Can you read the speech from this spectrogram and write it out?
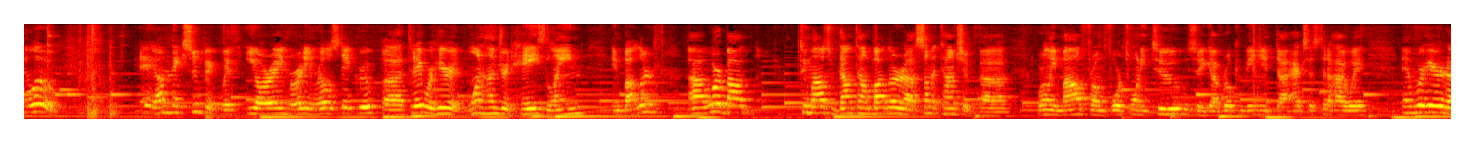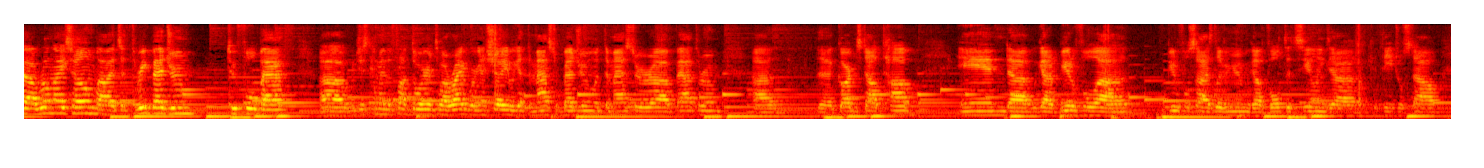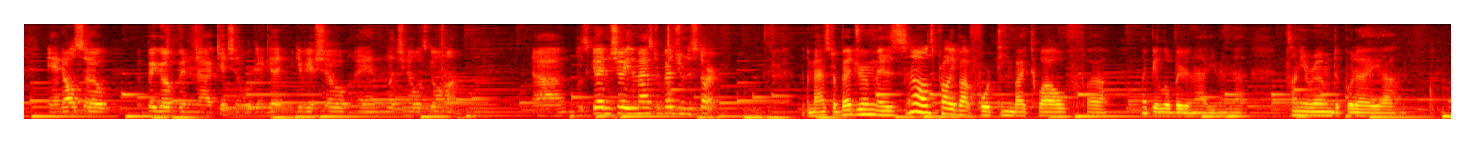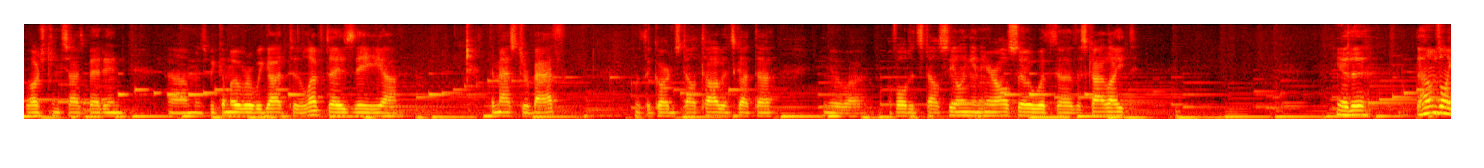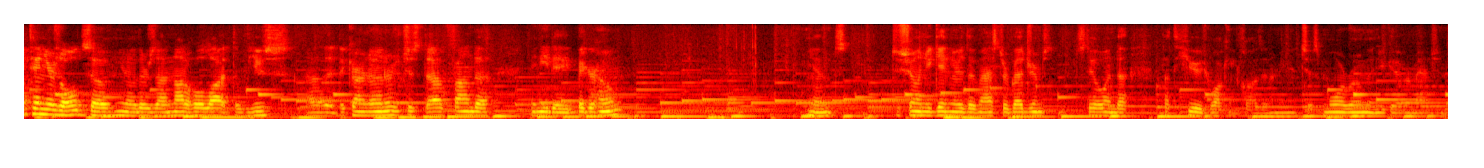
Hello. Hey, I'm Nick Supik with ERA Meridian Real Estate Group. Uh, today we're here at 100 Hays Lane in Butler. Uh, we're about two miles from downtown Butler, uh, Summit Township. Uh, we're only a mile from 422, so you got real convenient uh, access to the highway. And we're here at a real nice home. Uh, it's a three bedroom, two full bath. we just come in the front door here to our right. We're going to show you. We got the master bedroom with the master bathroom, the garden style tub and uh, we got a beautiful uh, beautiful sized living room. We got vaulted ceilings, uh, cathedral style, and also a big open uh, kitchen. We're gonna get give you a show and let you know what's going on. Uh, let's go ahead and show you the master bedroom to start. The master bedroom is oh, it's probably about 14 by 12. Uh, might be a little bigger than that even. plenty of room to put a large king size bed in. Um, as we come over, we got to the left is the the master bath with the garden style tub. It's got the you know uh, a vaulted style ceiling in here also with uh, the skylight. Yeah, the the home's only 10 years old, so you know there's uh, not a whole lot of use. Uh, the, the, current owners just uh, found a they need a bigger home. And just showing you again here the master bedrooms still and uh, got the huge walk-in closet. I mean, it's just more room than you could ever imagine.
